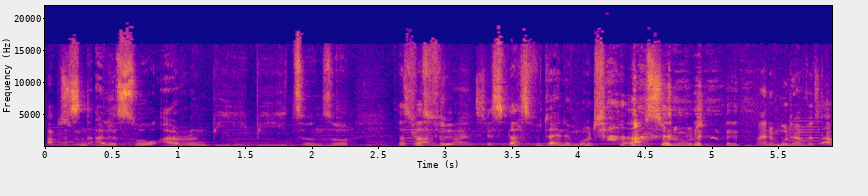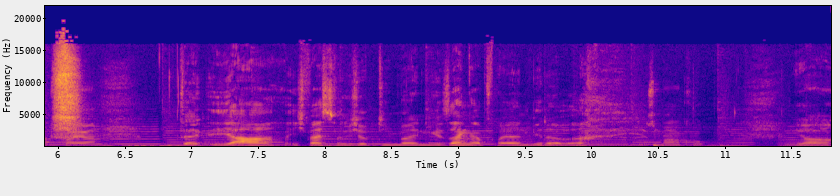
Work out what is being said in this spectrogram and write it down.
Das Absolut sind alles so R&B-Beats und so. Das Gar was für, meins. ist was für deine Mutter. Absolut. Meine Mutter wird's abfeiern. Da- ja, ich weiß noch nicht, ob die meinen Gesang abfeiern wird, aber Muss mal gucken. ja,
